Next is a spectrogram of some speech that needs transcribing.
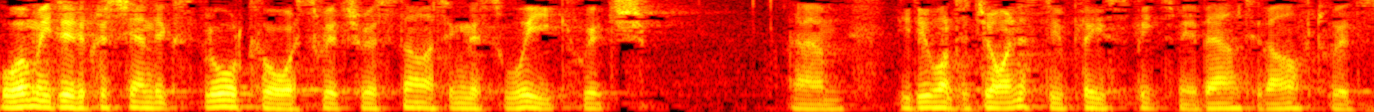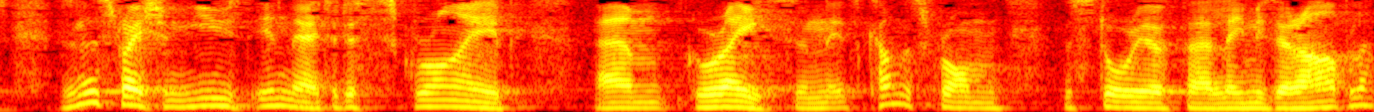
Well, when we do the Christianity Explored course, which we're starting this week, which um, if you do want to join us, do please speak to me about it afterwards. There's an illustration used in there to describe um, grace, and it comes from the story of uh, Les Miserables,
